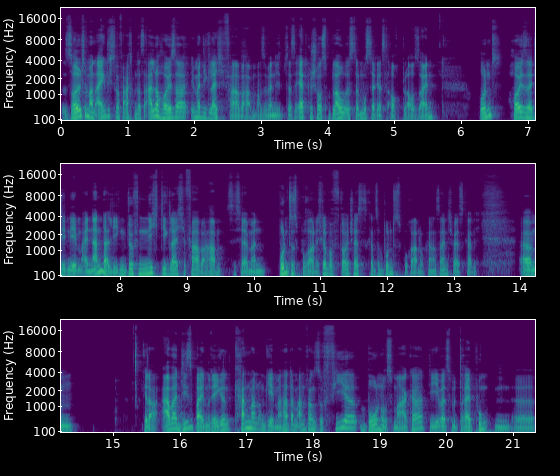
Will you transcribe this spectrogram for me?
sollte man eigentlich darauf achten, dass alle Häuser immer die gleiche Farbe haben. Also wenn das Erdgeschoss blau ist, dann muss der Rest auch blau sein. Und Häuser, die nebeneinander liegen, dürfen nicht die gleiche Farbe haben. Es ist ja immer ein buntes Burano. Ich glaube, auf Deutsch heißt es ganz so buntes Burano. Kann das sein? Ich weiß gar nicht. Ähm, Genau, aber diese beiden Regeln kann man umgehen. Man hat am Anfang so vier Bonusmarker, die jeweils mit drei Punkten äh,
